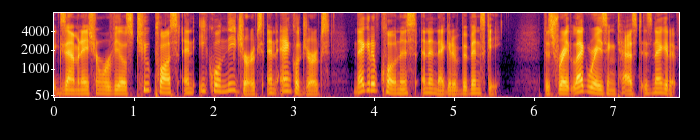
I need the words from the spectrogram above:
Examination reveals 2 plus and equal knee jerks and ankle jerks, negative clonus, and a negative Babinski. This straight leg raising test is negative.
